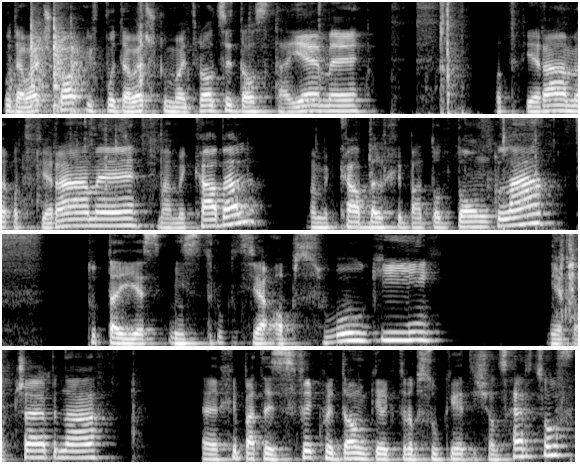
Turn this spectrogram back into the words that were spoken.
pudełeczko i w pudełeczku, moi drodzy, dostajemy, otwieramy, otwieramy, mamy kabel, mamy kabel chyba do dongla, tutaj jest instrukcja obsługi, niepotrzebna, chyba to jest zwykły dongiel, który obsługuje 1000 Hz,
